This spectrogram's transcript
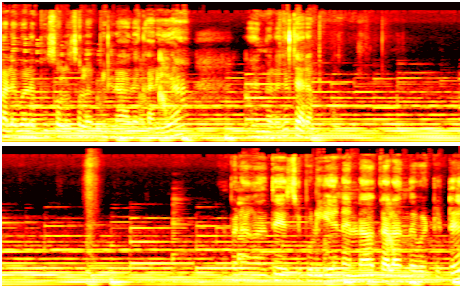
வலுவழுப்பு சொல்ல சொலப்பு இல்லாத கறியாக எங்களுக்கு தரப்போகுது. தேசி புளியை நல்லா கலந்து விட்டுட்டு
